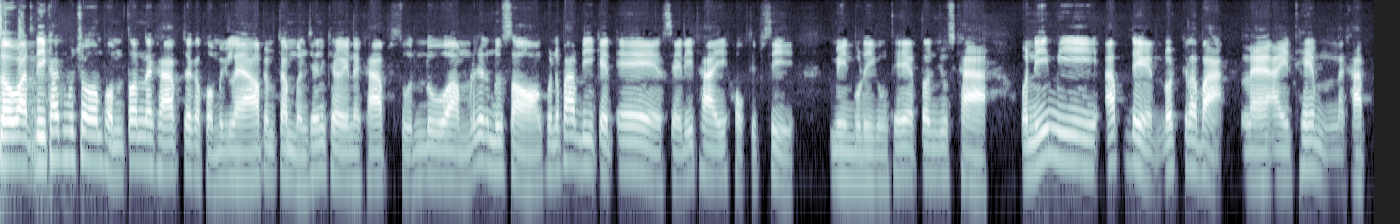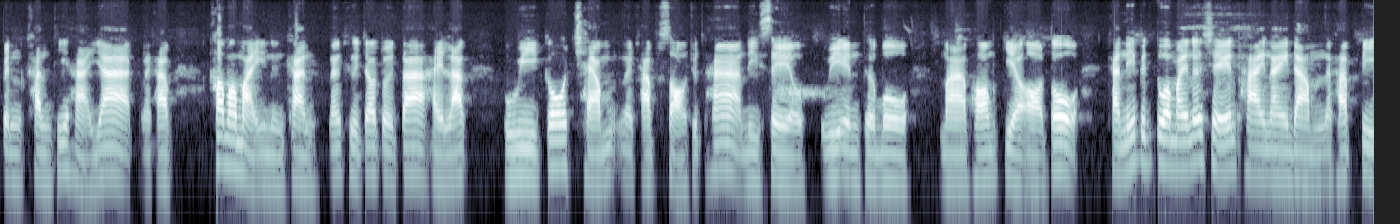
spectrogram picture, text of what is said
สวัสดีครับคุณผู้ชมผมต้นนะครับเจอกับผมอีกแล้ว เป็นประจำเหมือนเช่นเคยนะครับศูนย์รวมรถยนต์มือสองคุณภาพดีเกรดเอเสรีไทย 64 มีนบุรีกรุงเทพต้นยูสคาร์วันนี้มีอัปเดตรถกระบะและไอเทมนะครับเป็นคันที่หายากนะครับเข้ามาใหม่อีกหนึ่งคัน นั่นคือเจ้า Toyota Hilux Vigo Champ นะครับ 2.5 ดีเซล VN Turbo มาพร้อมเกียร์ออโต้คันนี้เป็นตัว Minor Change ภายในดำนะครับปี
